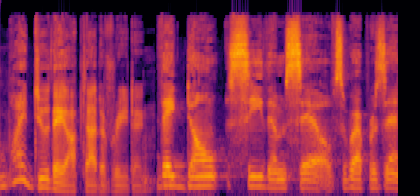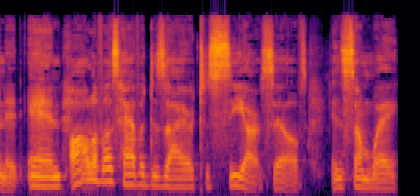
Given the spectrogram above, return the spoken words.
Why do they opt out of reading? They don't see themselves represented. And all of us have a desire to see ourselves in some way,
